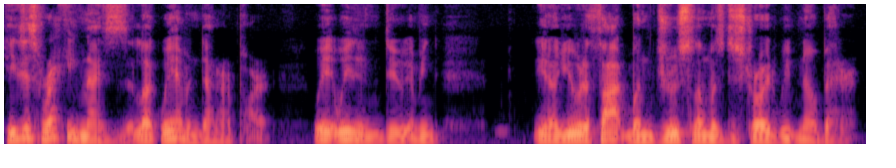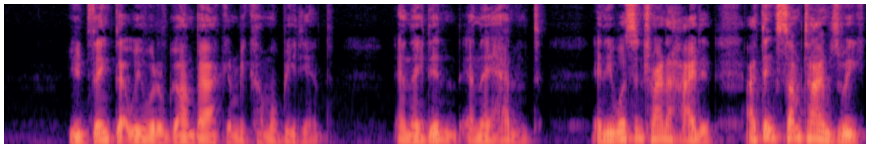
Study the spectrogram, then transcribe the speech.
He just recognizes it. Look, we haven't done our part. We we didn't do. I mean, you know, you would have thought when Jerusalem was destroyed, we'd know better. You'd think that we would have gone back and become obedient, and they didn't, and they hadn't, and he wasn't trying to hide it. I think sometimes we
